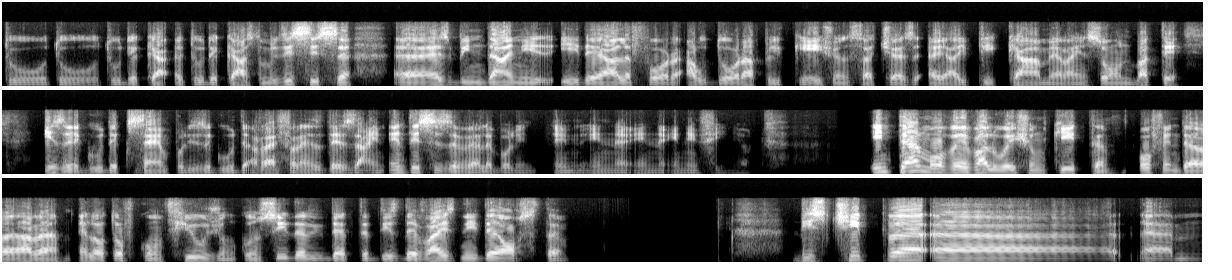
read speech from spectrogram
to to to the to the customer. This is uh, has been done ideal for outdoor applications such as AIP camera and so on, but uh, is a good example, is a good reference design, and this is available in in in in, in Infineon. In terms of evaluation kit, often there are a lot of confusion considering that this device needs a host. This chip uh, um,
